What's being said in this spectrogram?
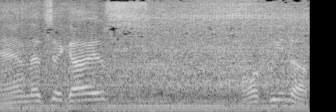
And that's it guys all cleaned up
